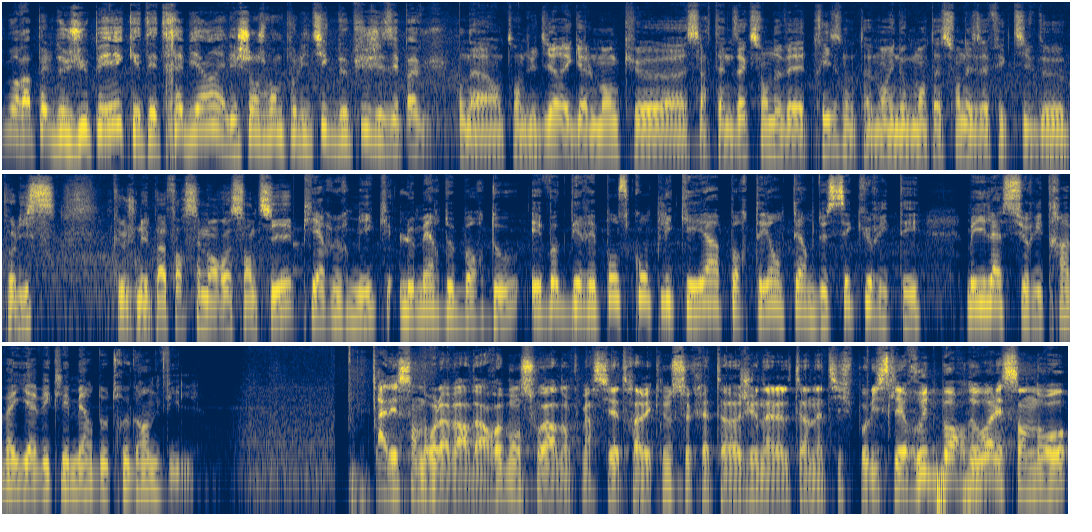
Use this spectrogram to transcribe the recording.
Je me rappelle de Juppé qui était très bien et les changements de politique depuis, je les ai pas vus. On a entendu dire également que euh, certaines actions devaient être prises, notamment une augmentation des effectifs de police, que je n'ai pas forcément ressenti. Pierre Urmic, le maire de Bordeaux, évoque des réponses compliquées à apporter en termes de sécurité, mais il assure y travailler avec les maires d'autres grandes villes. Alessandro Lavarda, rebonsoir. Donc merci d'être avec nous, secrétaire régional alternatif police. Les rues de Bordeaux, Alessandro,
